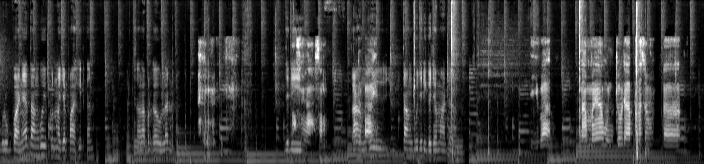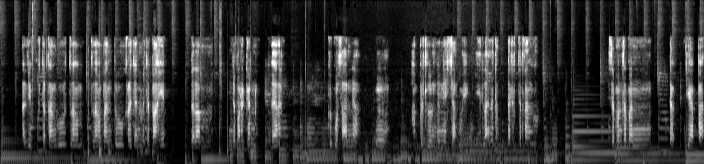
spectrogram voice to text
Rupanya Tangguh ikut Majapahit kan. Salah pergaulan. Jadi Tangguh, Tangguh jadi Gajah Mada. tiba namanya muncul dia apa langsung uh, Alif tertangguh telah telah membantu kerajaan Majapahit dalam menyebarkan daerah kekuasaannya ke hampir seluruh Indonesia. Wih, gila nih tak Alif tertangguh. Zaman-zaman dia apa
